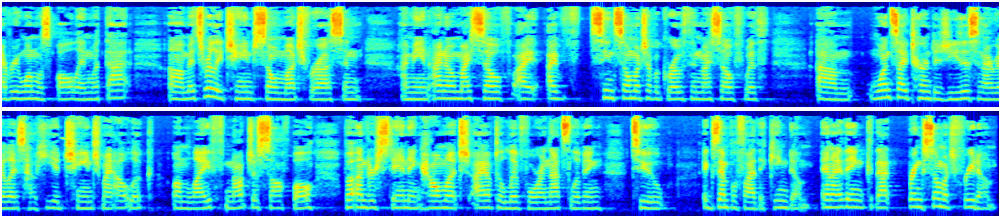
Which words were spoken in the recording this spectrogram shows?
everyone was all in with that, um, it's really changed so much for us. And I mean, I know myself, I, I've seen so much of a growth in myself with um, once I turned to Jesus and I realized how He had changed my outlook on life, not just softball, but understanding how much I have to live for, and that's living to exemplify the kingdom. And I think that brings so much freedom.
